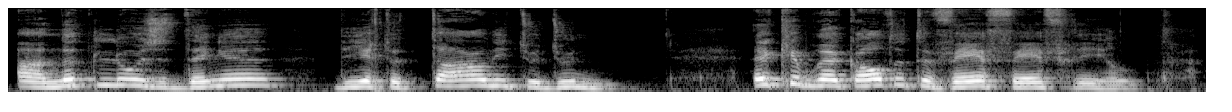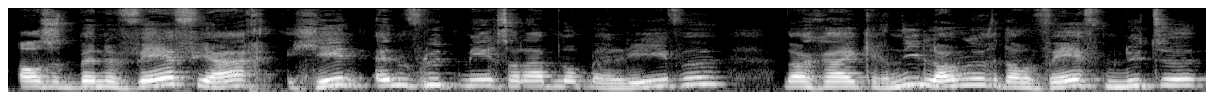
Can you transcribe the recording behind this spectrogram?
aan nutteloze dingen die er totaal niet toe doen. Ik gebruik altijd de 5-5-regel. Als het binnen 5 jaar geen invloed meer zal hebben op mijn leven, dan ga ik er niet langer dan 5 minuten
